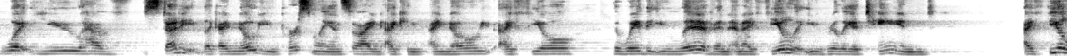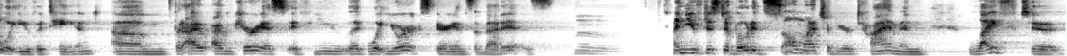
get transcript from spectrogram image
what you have studied. Like, I know you personally. And so I, I can, I know, I feel the way that you live and, and I feel that you've really attained I feel what you've attained, um, but I, am curious if you like what your experience of that is. Mm. And you've just devoted so much of your time and life to,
